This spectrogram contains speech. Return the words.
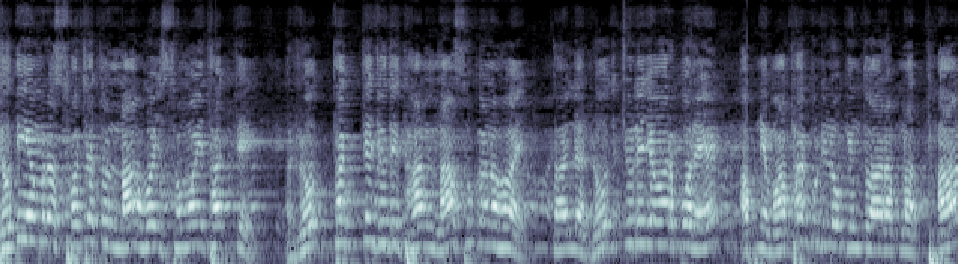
যদি আমরা সচেতন না হই, সময় থাকতে, রোদ থাকতে যদি ধান না শুকানো হয়, তাহলে রোদ চলে যাওয়ার পরে আপনি মাথা কুটিলেও কিন্তু আর আপনার ধান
